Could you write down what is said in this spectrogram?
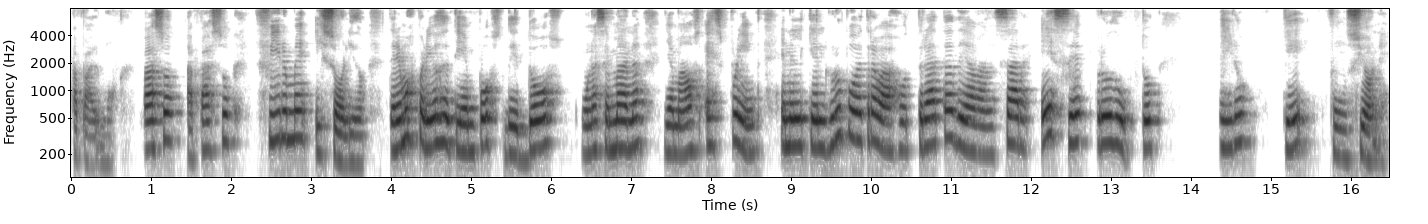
a palmo, paso a paso, firme y sólido. Tenemos periodos de tiempos de dos, una semana, llamados sprint, en el que el grupo de trabajo trata de avanzar ese producto, pero que funcione.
